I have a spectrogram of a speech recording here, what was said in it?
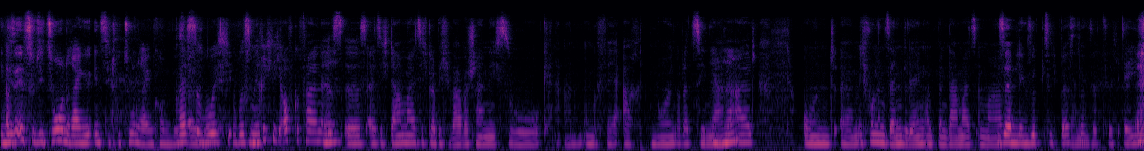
in diese Institution, rein, Institution reinkommen bist. Weißt also. du, wo, ich, wo es mir richtig aufgefallen mhm. ist, ist, als ich damals, ich glaube, ich war wahrscheinlich so, keine Ahnung, ungefähr acht, neun oder zehn Jahre mhm. alt. Und ähm, ich wohne in Sendling und bin damals immer. Sendling 70, beste. Sendling 70, ey.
